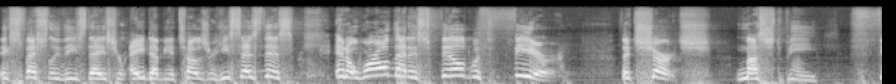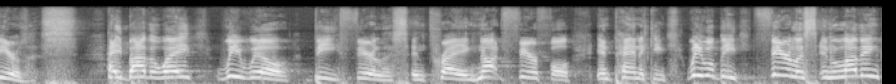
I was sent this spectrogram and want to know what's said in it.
especially these days from A.W. Tozer. He says this In a world that is filled with fear, the church must be fearless. Hey, by the way, we will be fearless in praying, not fearful in panicking. We will be fearless in loving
